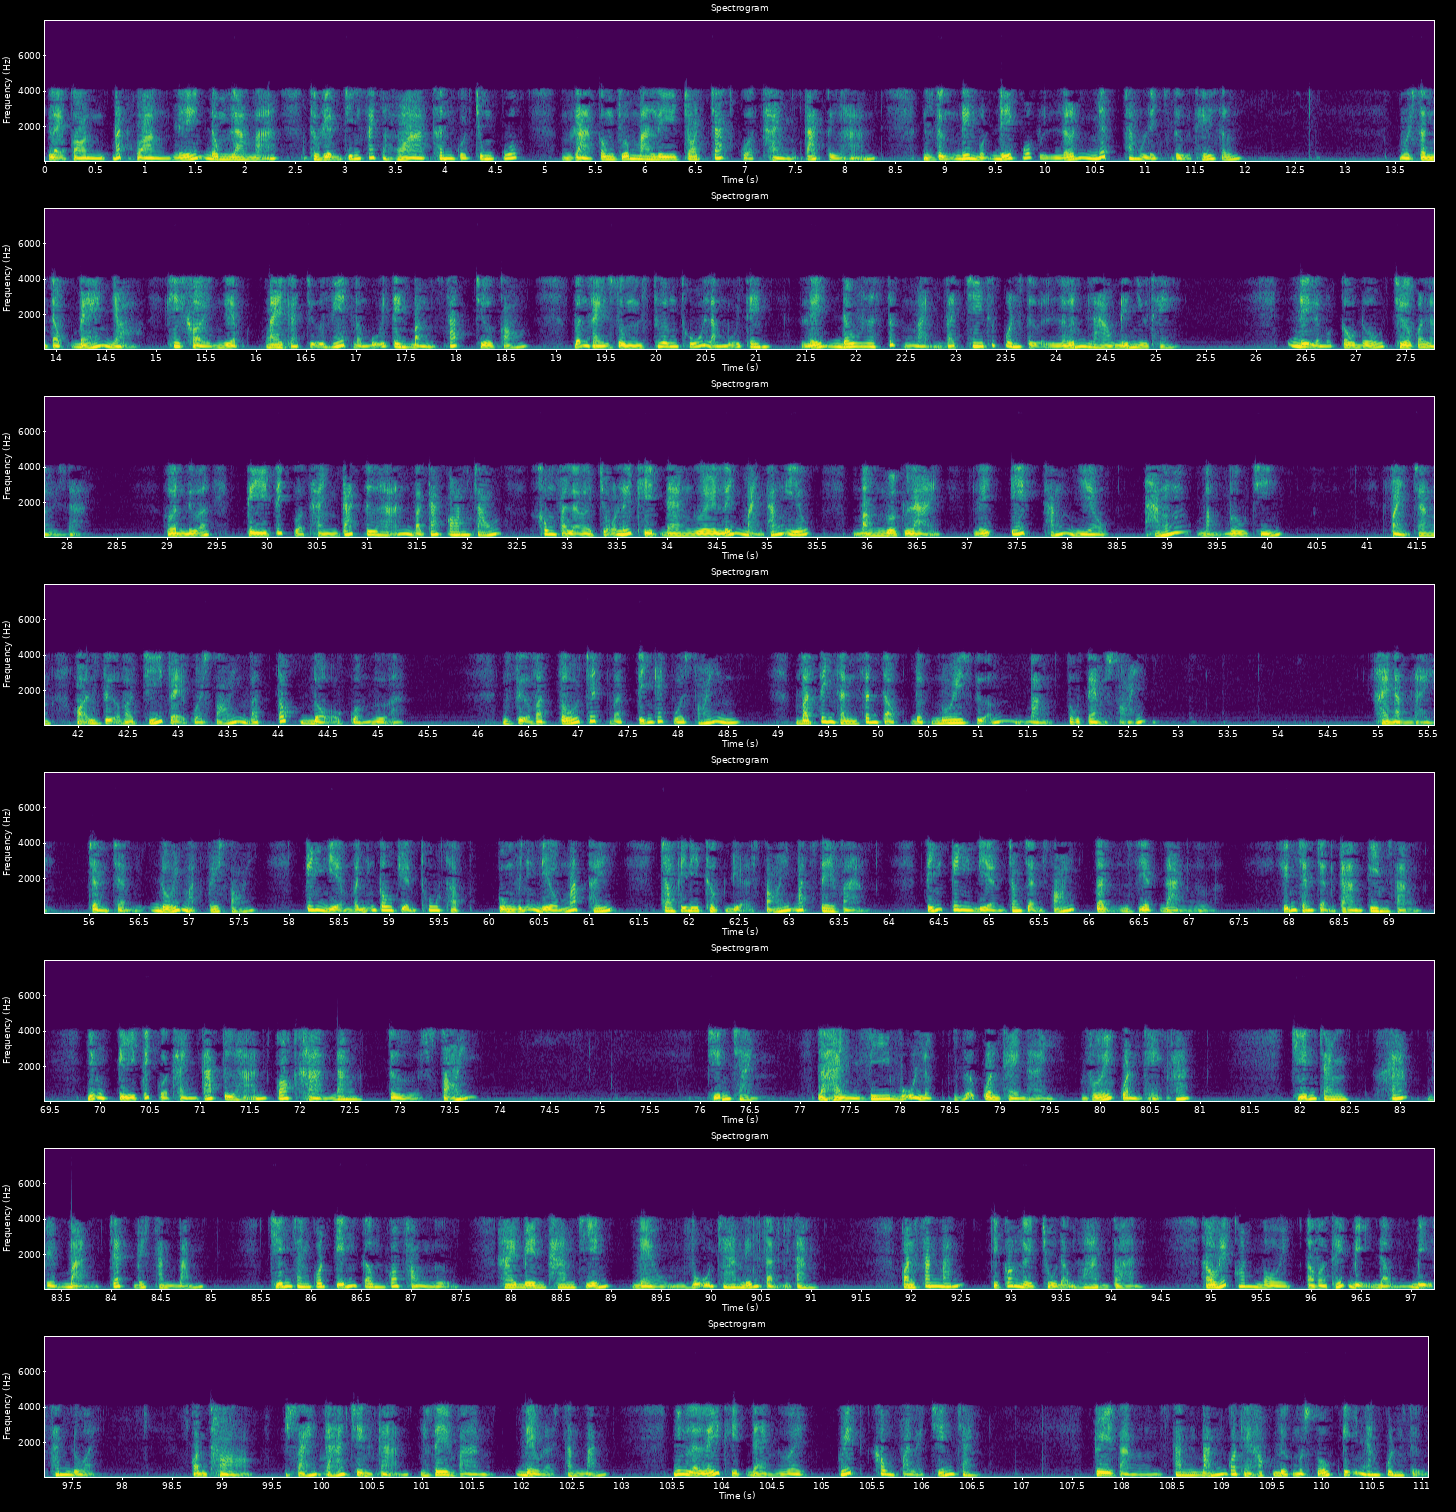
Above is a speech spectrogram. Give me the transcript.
Lại còn bắt hoàng đế Đông La Mã thực hiện chính sách hòa thân của Trung Quốc, gả công chúa Mali cho chát của thành Cát Tư Hán, dựng nên một đế quốc lớn nhất trong lịch sử thế giới. Một dân tộc bé nhỏ khi khởi nghiệp ngay cả chữ viết và mũi tên bằng sắt chưa có, vẫn phải dùng thương thú làm mũi tên, lấy đâu ra sức mạnh và tri thức quân sự lớn lao đến như thế. Đây là một câu đố chưa có lời giải. Hơn nữa, kỳ tích của thành các tư hãn và các con cháu không phải là ở chỗ lấy thịt đè người lấy mạnh thắng yếu, mà ngược lại lấy ít thắng nhiều, thắng bằng mưu trí. Phải chăng họ dựa vào trí tuệ của sói và tốc độ của ngựa? Dựa vào tố chất và tính cách của sói và tinh thần dân tộc được nuôi dưỡng bằng tô tem sói. Hai năm nay, Trần Trần đối mặt với sói, kinh nghiệm và những câu chuyện thu thập cùng với những điều mắt thấy trong khi đi thực địa sói bắt dê vàng, tính kinh điển trong trận sói tận diệt đàn ngựa, khiến Trần Trận càng tin rằng những kỳ tích của thành Cát Tư Hãn có khả năng từ sói. Chiến tranh là hành vi vũ lực giữa quần thể này với quần thể khác. Chiến tranh khác về bản chất với săn bắn. Chiến tranh có tiến công, có phòng ngự, hai bên tham chiến đều vũ trang đến tận răng. Còn săn bắn thì con người chủ động hoàn toàn, hầu hết con mồi ở vào thế bị động bị săn đuổi. Con thỏ, rái cá trên cạn, dê vàng đều là săn bắn, nhưng là lấy thịt đè người, quyết không phải là chiến tranh. Tuy rằng săn bắn có thể học được một số kỹ năng quân sự,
